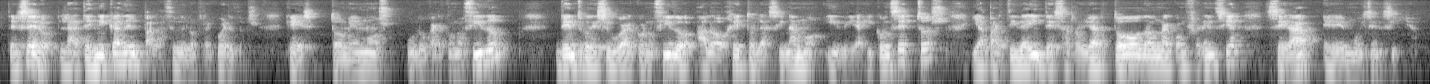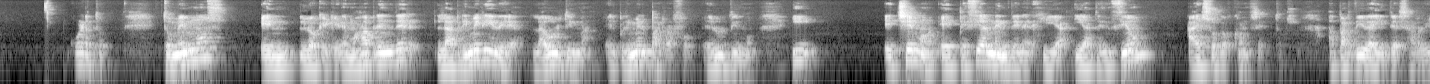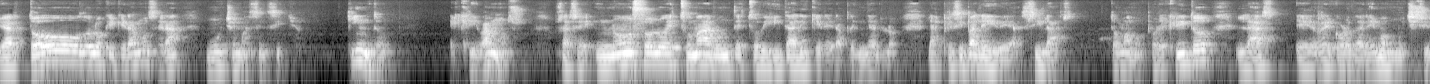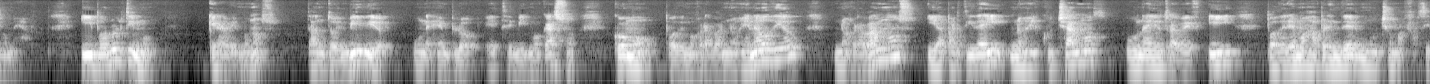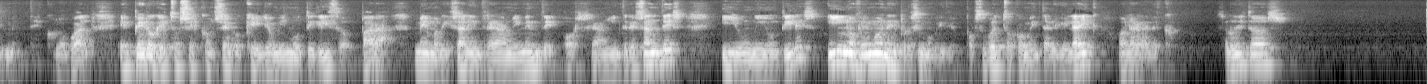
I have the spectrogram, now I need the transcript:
Tercero, la técnica del Palacio de los Recuerdos, que es tomemos un lugar conocido, dentro de ese lugar conocido a los objetos le asignamos ideas y conceptos y a partir de ahí desarrollar toda una conferencia será eh, muy sencillo. Cuarto, tomemos en lo que queremos aprender la primera idea, la última, el primer párrafo, el último, y echemos especialmente energía y atención a esos dos conceptos. A partir de ahí, desarrollar todo lo que queramos será mucho más sencillo. Quinto, escribamos. O sea, no solo es tomar un texto digital y querer aprenderlo. Las principales ideas, si las tomamos por escrito, las eh, recordaremos muchísimo mejor. Y por último, grabémonos, tanto en vídeo, un ejemplo, este mismo caso, como podemos grabarnos en audio, nos grabamos y a partir de ahí nos escuchamos una y otra vez y podremos aprender mucho más fácilmente. Con lo cual, espero que estos seis consejos que yo mismo utilizo para memorizar y entrenar mi mente os sean interesantes y muy útiles. Y nos vemos en el próximo vídeo. Por supuesto, comentarios y like, os lo agradezco. Saluditos.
